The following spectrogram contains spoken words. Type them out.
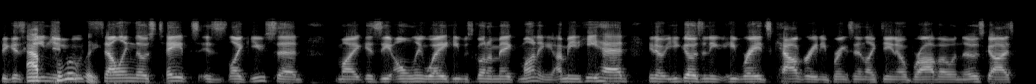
because he Absolutely. knew selling those tapes is like you said. Mike is the only way he was going to make money. I mean, he had, you know, he goes and he, he raids Calgary and he brings in like Dino Bravo and those guys.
